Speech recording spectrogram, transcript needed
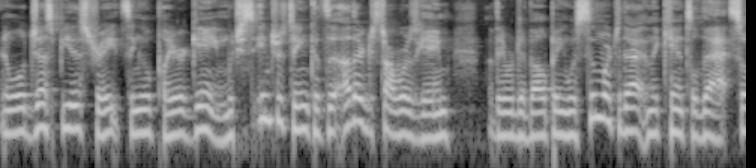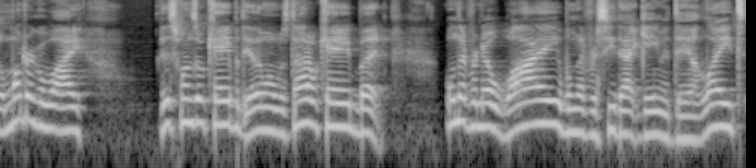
and will just be a straight single player game, which is interesting because the other Star Wars game that they were developing was similar to that and they canceled that. So I'm wondering why this one's okay, but the other one was not okay, but we'll never know why. We'll never see that game a day of light.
